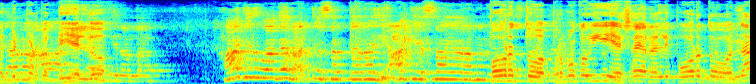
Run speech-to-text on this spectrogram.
ಸಬ್ಮಿಟ್ ಮಾಡಬೇಕು ಡಿ ಎಲ್ಲು ಹಾಗಿರುವಾಗ ರಾಜ್ಯ ಸರ್ಕಾರ ಯಾಕೆ ಎಸ್ ಐ ಆರ್ ಪೌರತ್ವ ಪ್ರಮುಖವಾಗಿ ಎಸ್ ಐ ಆರ್ ಅಲ್ಲಿ ಪೌರತ್ವವನ್ನು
